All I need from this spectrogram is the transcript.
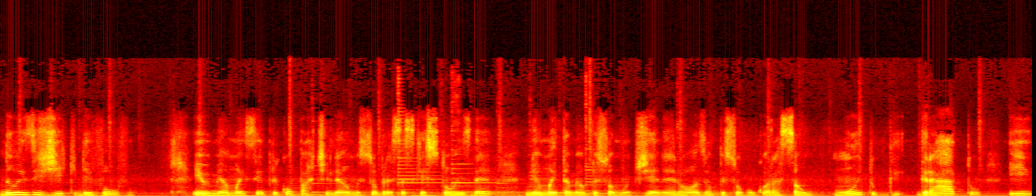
não exigir que devolvam. Eu e minha mãe sempre compartilhamos sobre essas questões, né? Minha mãe também é uma pessoa muito generosa, uma pessoa com um coração muito grato e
